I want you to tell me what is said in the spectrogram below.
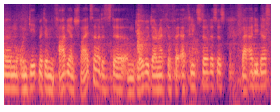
ähm, und geht mit dem Fabian Schweizer, das ist der ähm, Global Director für Athlete Services bei Adidas.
